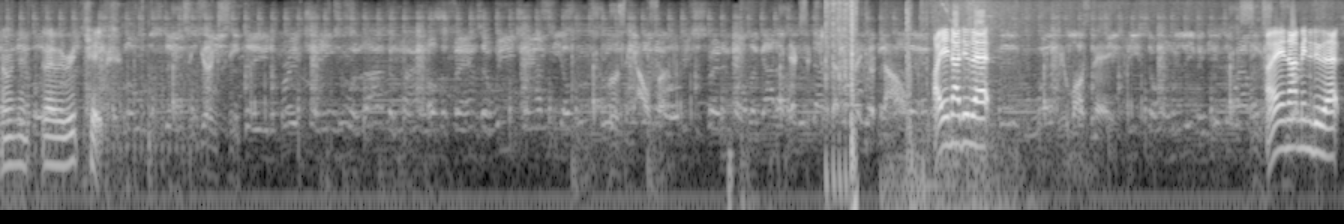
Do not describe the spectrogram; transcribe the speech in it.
And whatever it takes. I did not do that. I did not mean to do that.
